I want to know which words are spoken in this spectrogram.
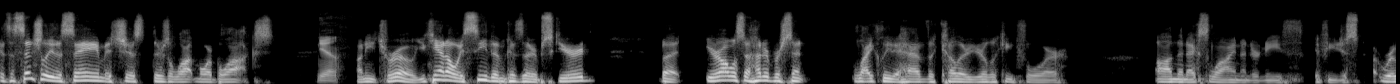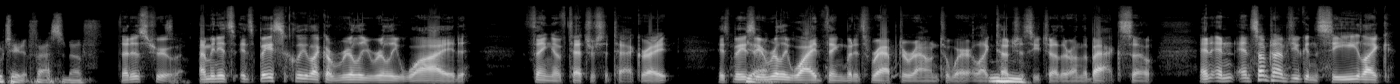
it's essentially the same, it's just there's a lot more blocks Yeah, on each row. You can't always see them because they're obscured, but you're almost 100% likely to have the color you're looking for on the next line underneath if you just rotate it fast enough. that is true. So- I mean, it's it's basically like a really really wide thing of Tetris Attack, right? It's basically a really wide thing, but it's wrapped around to where it like Mhm. touches each other on the back. So, and and and sometimes you can see like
